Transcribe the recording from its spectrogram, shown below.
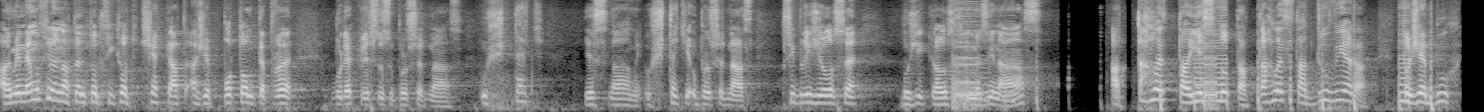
Ale my nemusíme na tento příchod čekat a že potom teprve bude Kristus uprostřed nás. Už teď je s námi, už teď je uprostřed nás. Přiblížilo se Boží království mezi nás a tahle ta jistota, tahle ta důvěra, to, že Bůh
